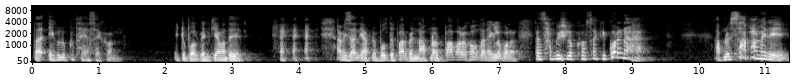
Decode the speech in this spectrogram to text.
তা এগুলো কোথায় আছে এখন? একটু বলবেন কি আমাদের? আমি জানি আপনি বলতে পারবেন না, আপনার বাবারও ক্ষমতা নেই এগুলো বলার। কারণ ছাব্বিশ লক্ষ চাকরি করে না। আপনি চাপা মেরে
